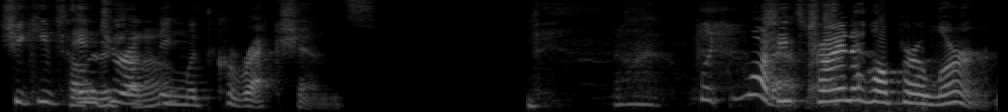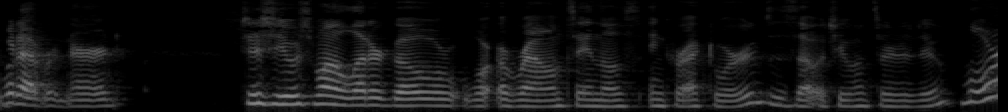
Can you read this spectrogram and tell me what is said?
She keeps Tell her to shut interrupting with corrections. like whatever. She's trying to help her learn. whatever, nerd. Does she just want to let her go around saying those incorrect words? Is that what she wants her to do? Laura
